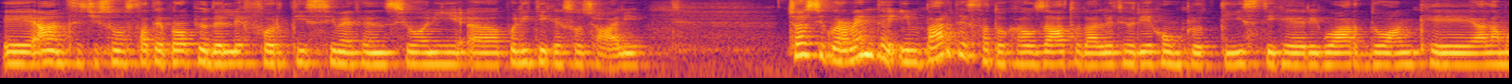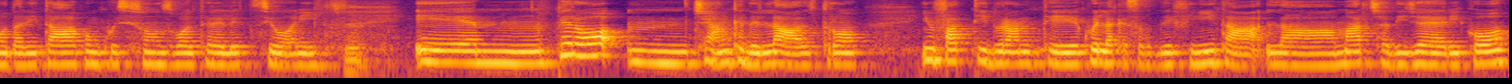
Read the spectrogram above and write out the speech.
E anzi, ci sono state proprio delle fortissime tensioni eh, politiche e sociali. Ciò sicuramente in parte è stato causato dalle teorie complottistiche riguardo anche alla modalità con cui si sono svolte le elezioni, Sì. E, mm, però mm, c'è anche dell'altro. Infatti durante quella che è stata definita la marcia di Gerico,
